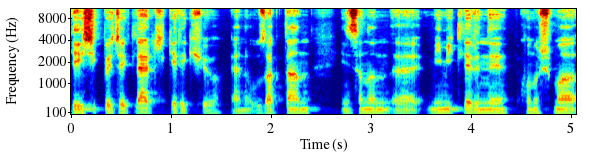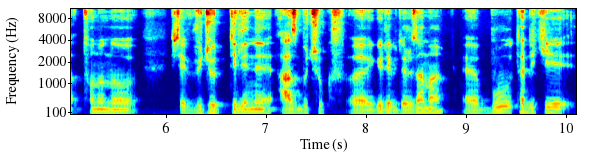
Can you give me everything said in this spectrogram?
değişik becerikler gerekiyor. Yani uzaktan insanın mimiklerini, konuşma tonunu, işte vücut dilini az buçuk e, görebiliyoruz ama bu tabii ki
